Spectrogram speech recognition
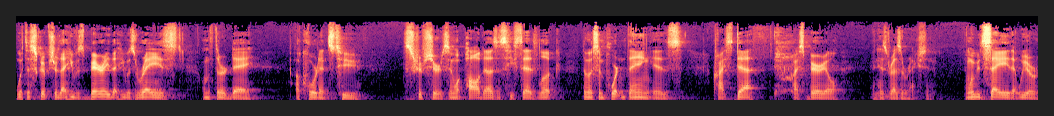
with the scripture that he was buried, that he was raised on the third day, accordance to the scriptures. And what Paul does is he says, look, the most important thing is Christ's death, Christ's burial, and his resurrection. And we would say that we are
